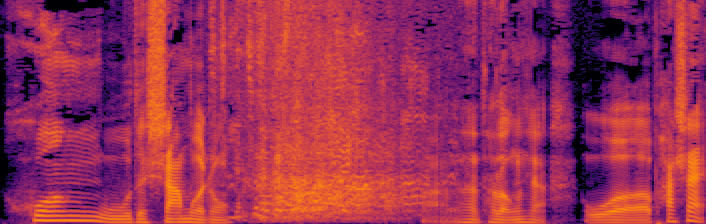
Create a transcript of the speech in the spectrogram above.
荒芜的沙漠中。啊，那她老公想，我怕晒。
